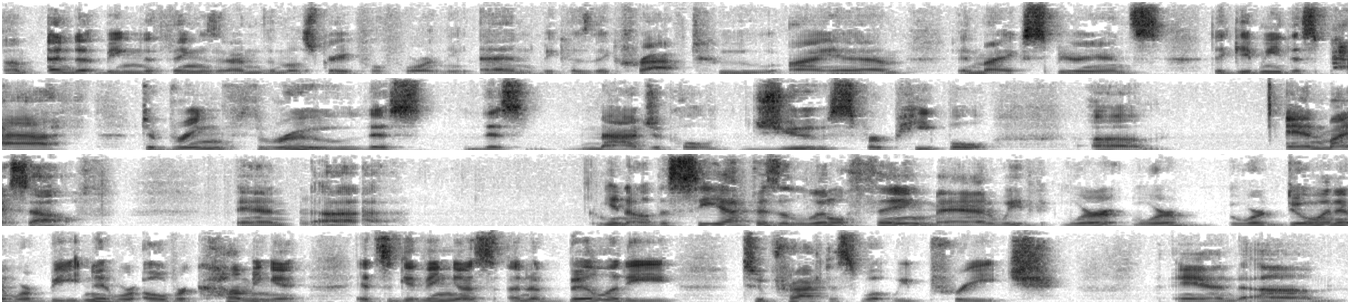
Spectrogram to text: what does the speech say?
um, end up being the things that I'm the most grateful for in the end because they craft who I am in my experience. They give me this path to bring through this this magical juice for people um, and myself. And uh, you know, the CF is a little thing, man. We we're we're we're doing it. We're beating it. We're overcoming it. It's giving us an ability to practice what we preach, and um,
